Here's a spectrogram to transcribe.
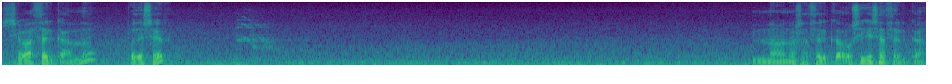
¿Se va acercando? ¿Puede ser? No, no se acerca. ¿O sí que se acerca?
